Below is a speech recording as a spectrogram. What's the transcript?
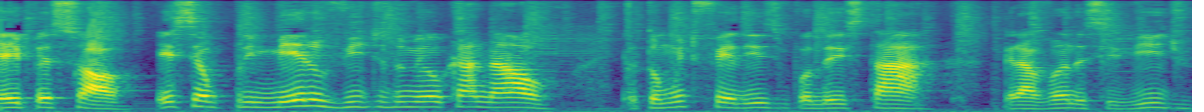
aí pessoal, esse é o primeiro vídeo do meu canal. Eu estou muito feliz em poder estar gravando esse vídeo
